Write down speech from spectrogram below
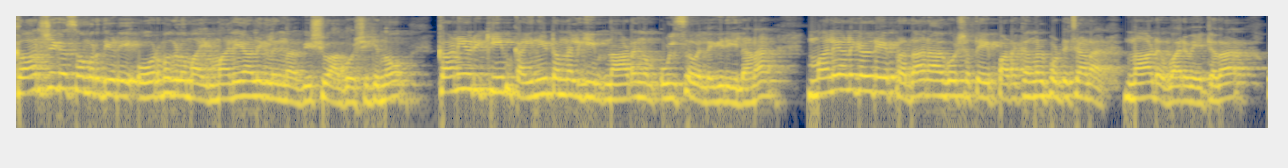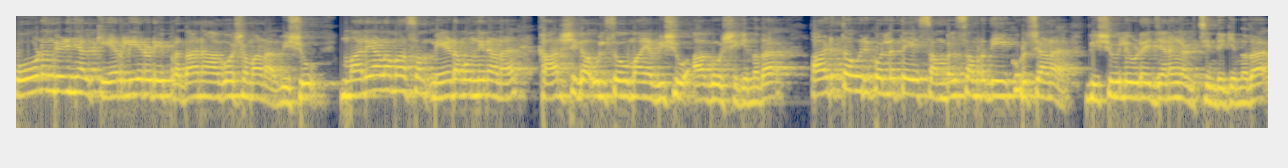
കാർഷിക സമൃദ്ധിയുടെ ഓർമ്മകളുമായി മലയാളികൾ ഇന്ന് വിഷു ആഘോഷിക്കുന്നു. കണിയൊരുക്കിയും കൈനീട്ടം നൽകിയും നാടകം ഉത്സവ ലഹരിയിലാണ് മലയാളികളുടെ പ്രധാന ആഘോഷത്തെ പടക്കങ്ങൾ പൊട്ടിച്ചാണ് നാട് വരവേറ്റത്. ഓണം കഴിഞ്ഞാൽ കേരളീയരുടെ പ്രധാന ആഘോഷമാണ് വിഷു. മലയാള മാസം മേടം കാർഷിക ഉത്സവമായ വിഷു ആഘോഷിക്കുന്നത്. അടുത്ത ഒരു കൊല്ലത്തെ സമ്പൽ സമൃദ്ധിയെക്കുറിച്ചാണ് വിഷുവിലൂടെ ജനങ്ങൾ ചിന്തിക്കുന്നത്.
